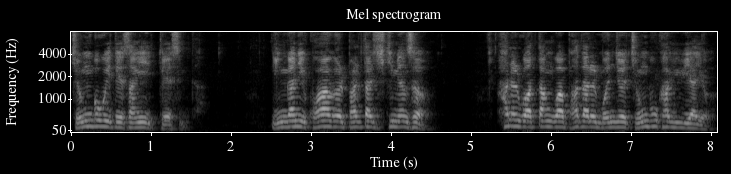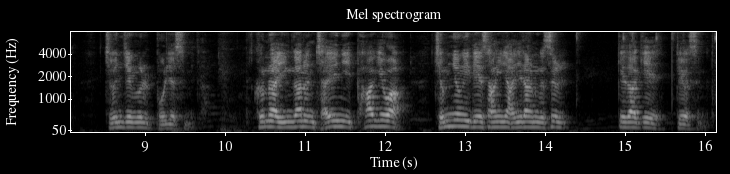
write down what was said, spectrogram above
정복의 대상이 되었습니다. 인간이 과학을 발달시키면서 하늘과 땅과 바다를 먼저 정복하기 위하여 전쟁을 벌였습니다. 그러나 인간은 자연이 파괴와 점령의 대상이 아니라는 것을 깨닫게 되었습니다.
